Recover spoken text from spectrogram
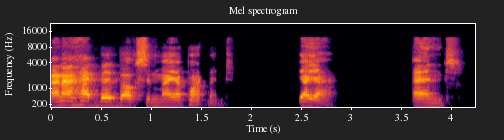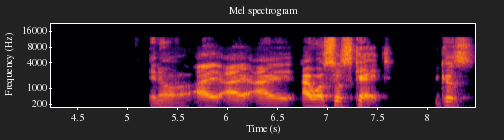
And I had bed bugs in my apartment. Yeah, yeah. And you know, I I I I was so scared because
